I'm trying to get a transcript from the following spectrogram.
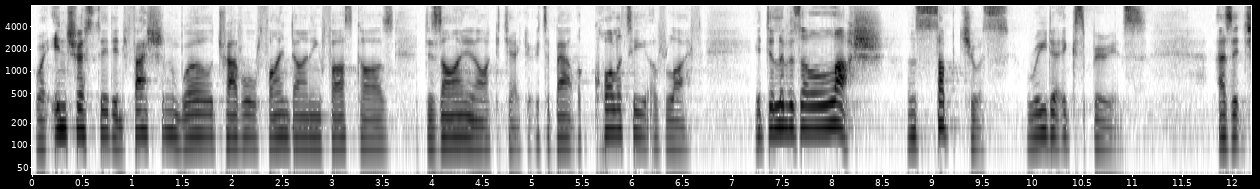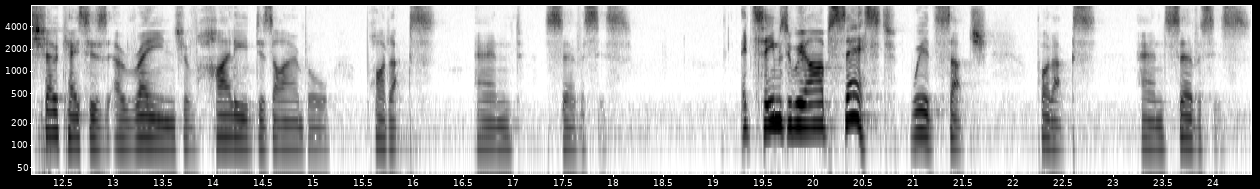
who are interested in fashion, world, travel, fine dining, fast cars, design, and architecture. It's about the quality of life. It delivers a lush and sumptuous reader experience as it showcases a range of highly desirable products and services. It seems we are obsessed with such products and services,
